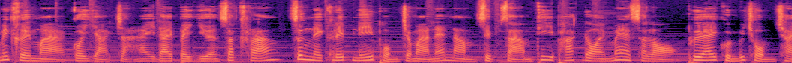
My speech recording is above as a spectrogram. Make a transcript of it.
ไม่เคยมาก็อยากจะให้ได้ไปเยือนสักครั้ง ซึ่งในคลิปนี้ผมจะมาแนะนำ 13 ที่พักดอยแม่สลอง เพื่อให้คุณผู้ชมใช้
